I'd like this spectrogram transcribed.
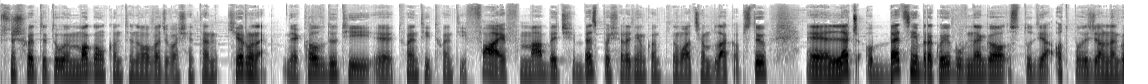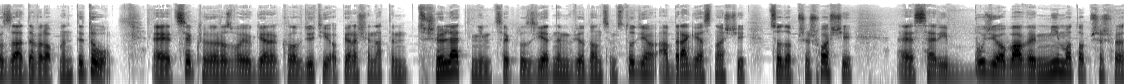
przyszłe tytuły mogą kontynuować właśnie ten kierunek. Call of Duty 2025 e, ma być bezpośrednią kontynuacją Black Ops 2, e, lecz obecnie brakuje głównego studia odpowiedzialnego za development tytułu. E, cykl rozwoju gier Call of Duty opiera się na tym trzyletnim cyklu z jednym wiodącym studiem, a brak jasności co do przyszłości serii budzi obawy, mimo to przyszłe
